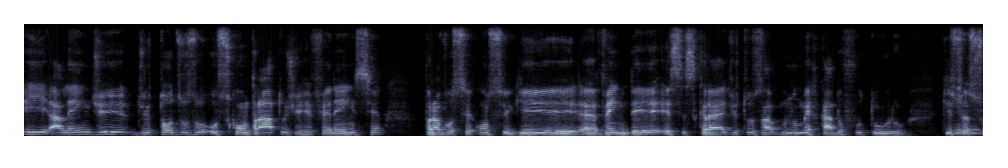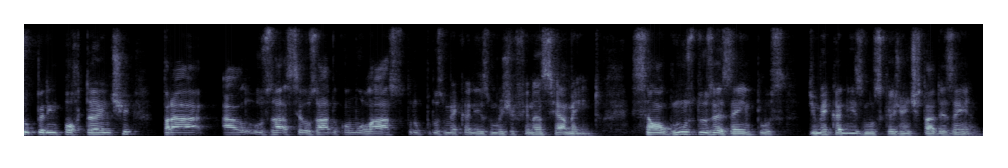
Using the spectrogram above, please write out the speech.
e além de, de todos os, os contratos de referência para você conseguir é, vender esses créditos no mercado futuro, que isso é uhum. é super importante para usar, ser usado como lastro para os mecanismos de financiamento. São alguns dos exemplos de mecanismos que a gente está desenhando.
